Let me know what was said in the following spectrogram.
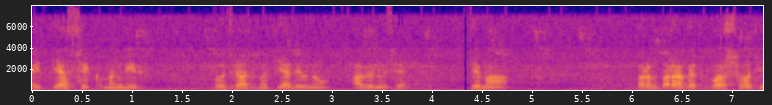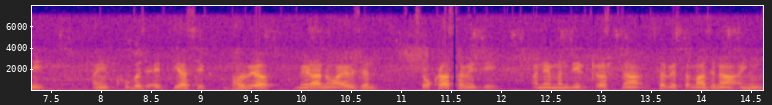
ઐતિહાસિક મંદિર ભોજરાજ મતિયાદેવનું આવેલું છે, જેમાં પરંપરાગત વર્ષોથી અહીં ખૂબ જ ઐતિહાસિક ભવ્ય મેળાનું આયોજન ચોખડા સમિતિ અને મંદિર ટ્રસ્ટના સર્વે સમાજના અહીં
